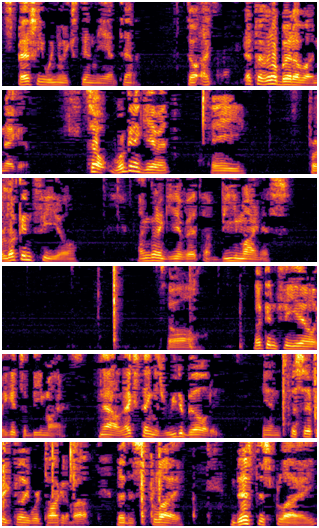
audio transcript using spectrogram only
especially when you extend the antenna. So I, that's a little bit of a negative. So we're going to give it a, for look and feel, I'm going to give it a B minus. So look and feel, it gets a B minus. Now, next thing is readability. And specifically, we're talking about the display. This display,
